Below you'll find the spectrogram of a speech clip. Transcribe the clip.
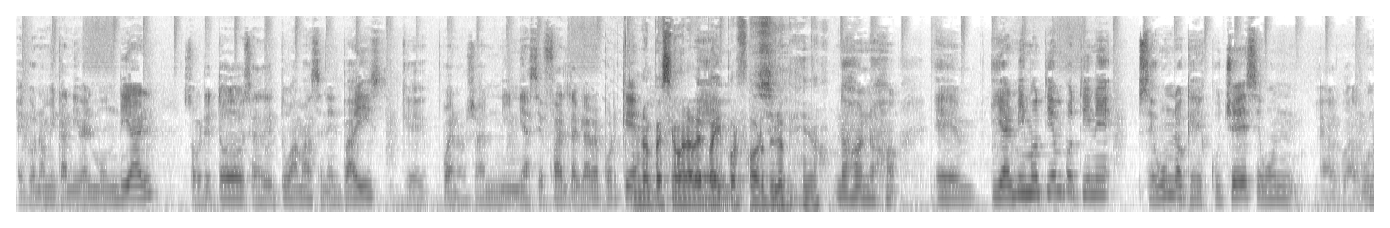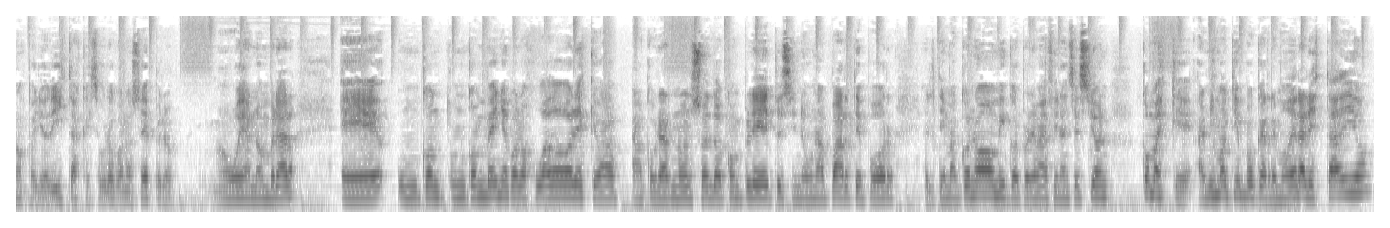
económica a nivel mundial, sobre todo se acentúa más en el país, que bueno, ya ni, ni hace falta aclarar por qué. No empecemos a hablar de Eh, país, por favor, sí. te lo pido. No, no. Eh, y al mismo tiempo tiene, según lo que escuché, según al- algunos periodistas que seguro conoces, pero no voy a nombrar, eh, un, con- un convenio con los jugadores que va a cobrar no el sueldo completo, sino una parte por el tema económico, el problema de financiación. ¿Cómo es que al mismo tiempo que remodela el estadio,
